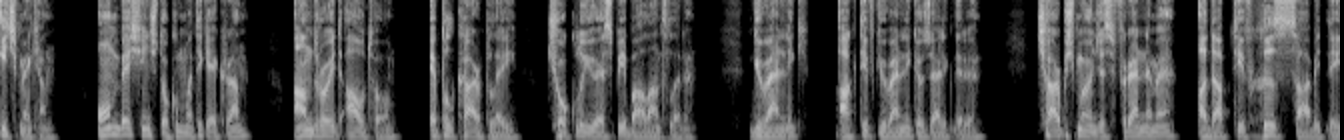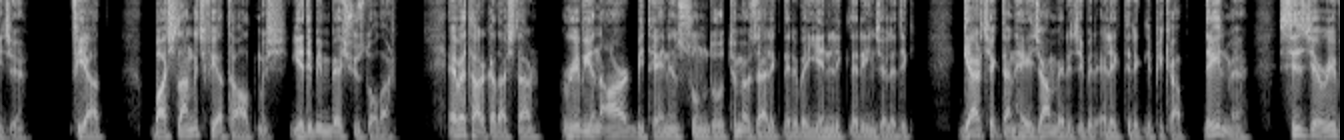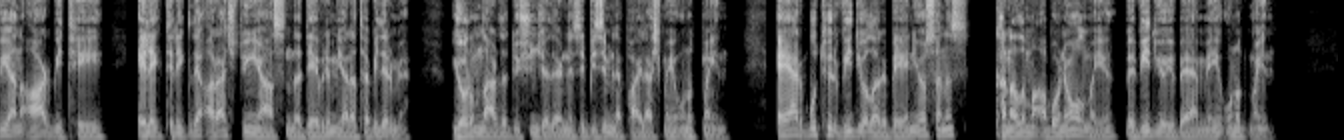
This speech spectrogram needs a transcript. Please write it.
İç mekan. 15 inç dokunmatik ekran, Android Auto, Apple CarPlay, çoklu USB bağlantıları. Güvenlik, aktif güvenlik özellikleri. Çarpışma öncesi frenleme, adaptif hız sabitleyici. Fiyat, başlangıç fiyatı 60, 7500 dolar. Evet arkadaşlar, Rivian R BT'nin sunduğu tüm özellikleri ve yenilikleri inceledik. Gerçekten heyecan verici bir elektrikli pick-up, değil mi? Sizce Rivian R BT elektrikli araç dünyasında devrim yaratabilir mi? Yorumlarda düşüncelerinizi bizimle paylaşmayı unutmayın. Eğer bu tür videoları beğeniyorsanız kanalıma abone olmayı ve videoyu beğenmeyi unutmayın.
